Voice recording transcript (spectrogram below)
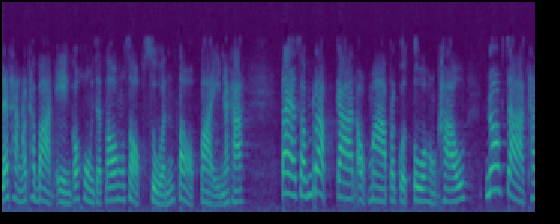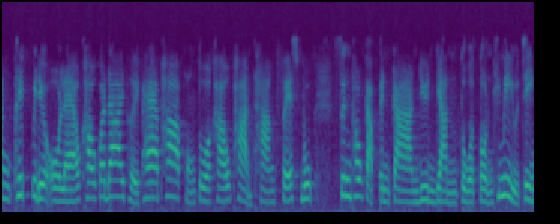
และทางรัฐบาลเองก็คงจะต้องสอบสวนต่อไปนะคะ แต่สำหรับการออกมาปรากฏตัวของเขา นอกจากทางคลิปวิดีโอแล้วเขาก็ได้เผยแพร่ภาพของตัวเขาผ่านทาง Facebook ซึ่งเท่ากับเป็นการยืนยันตัวตนที่มีอยู่จริง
